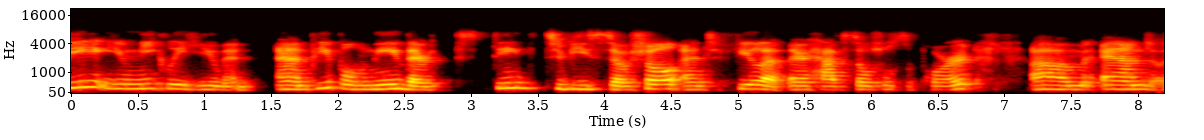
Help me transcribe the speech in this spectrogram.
be uniquely human and people need their need to be social and to feel that they have social support um, and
